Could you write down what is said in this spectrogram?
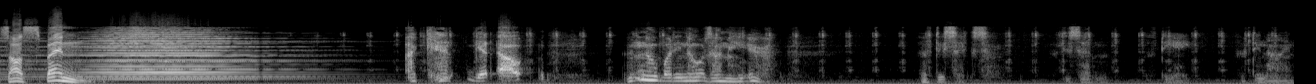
suspense. I can't get out. Nobody knows I'm here. 56, 57, 58, 59.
